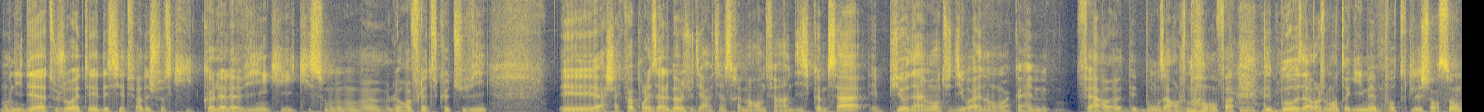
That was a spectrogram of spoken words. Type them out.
Mon idée a toujours été d'essayer de faire des choses qui collent à la vie, qui, qui sont euh, le reflet de ce que tu vis. Et à chaque fois pour les albums, je me dis, ah, tiens, ce serait marrant de faire un disque comme ça. Et puis au dernier moment, tu dis, ouais, non, on va quand même faire euh, des bons arrangements, enfin des beaux arrangements entre guillemets pour toutes les chansons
